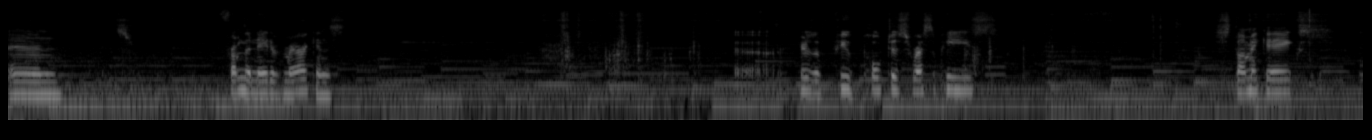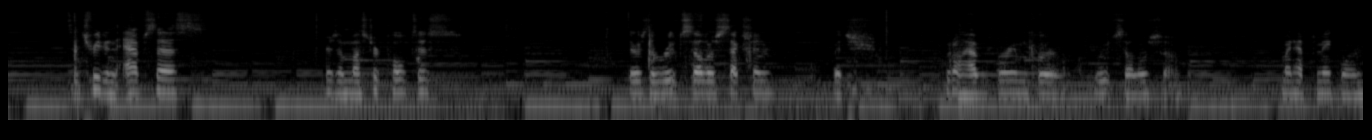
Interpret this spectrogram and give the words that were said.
and it's from the Native Americans. Here's a few poultice recipes. Stomach aches to treat an abscess. There's a mustard poultice. There's the root cellar section, which we don't have room for root cellars, so might have to make one.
